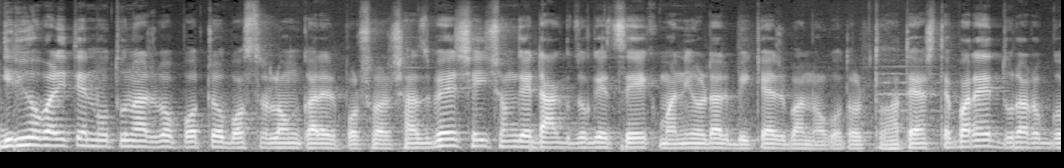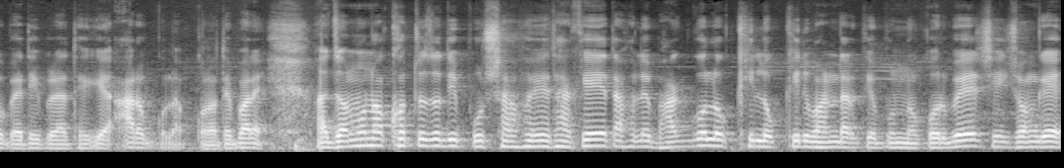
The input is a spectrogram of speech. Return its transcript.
গৃহবাড়িতে নতুন আসবাবপত্র, বস্ত্রালঙ্কারের প্রসার সাজবে। সেই সঙ্গে ডাকযোগে চেক, মানি অর্ডার, বিকাশ বা নগদ অর্থ হাতে আসতে পারে। দুরারোগ্য ব্যাধি পীড়া থেকে আরোগ্য লাভ করাতে পারে। আর জন্ম নক্ষত্র যদি পুষা হয়ে থাকে, তাহলে ভাগ্য লক্ষ্মী লক্ষ্মীর ভাণ্ডারকে পূর্ণ করবে। সেই সঙ্গে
